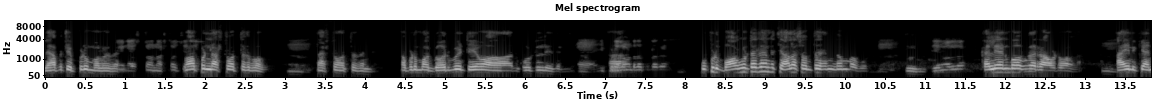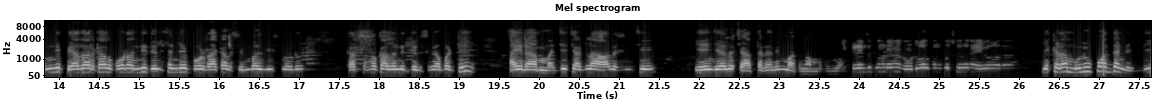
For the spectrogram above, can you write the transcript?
లేకపోతే ఎప్పుడు మొలగదండి నష్టం నష్టం వచ్చింది? అప్పుడు నష్టం వస్తుంది బాబు. ఉమ్. నష్టం వస్తుందండి అప్పుడు మా గవర్నమెంట్ ఏం అనుకోవటం లేదండి. ఆ, ఇప్పుడు ఎలా ఉంటుంది అప్పుడు? ఇప్పుడు బాగుంటుందండి చాలా సంతోషంగా బాబు. కళ్యాణ్ బాబు గారు రావడం వల్ల. ఆయనకి అన్ని పేదరికాలు కూడా అన్ని తెలుసండి. మూడు రకాల సినిమాలు తీసినోడు కష్ట సుఖాలన్నీ తెలుసు కాబట్టి ఆయన మంచి చెడ్ల ఆలోచించి ఏం చేయాలో చేస్తాడని మాకు నమ్మకం. ఇక్కడ మునిగిపోద్దండి దీ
